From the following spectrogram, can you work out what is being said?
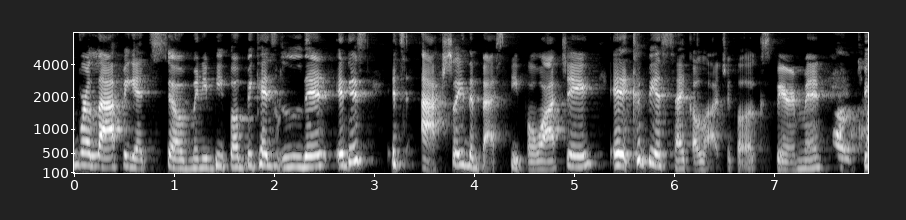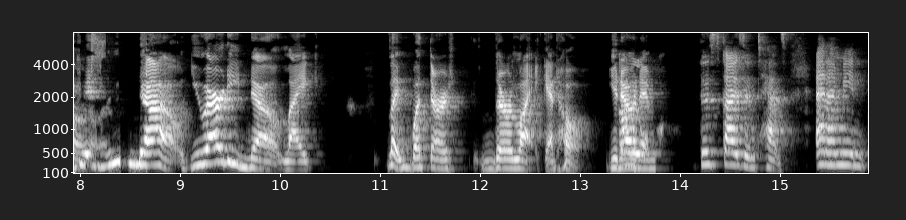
were laughing at so many people because lit, it is it's actually the best people watching. It could be a psychological experiment oh, totally. because you know, you already know like like what they're they're like at home. You know oh, what I mean? This guy's intense. And I mean,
